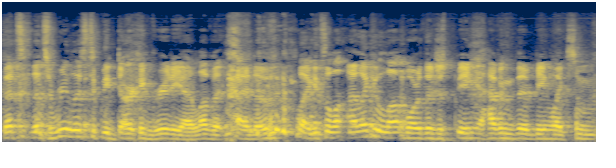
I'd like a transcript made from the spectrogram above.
that's that's realistically dark and gritty. I love it, kind of like it's a lot. I like it a lot more than just being having there being like some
